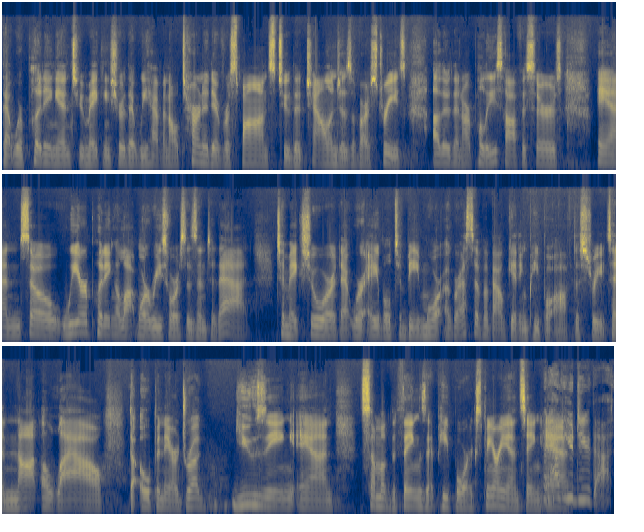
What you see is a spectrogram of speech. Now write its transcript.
that we're putting into making sure that we have an alternative response to the challenges challenges of our streets other than our police officers. And so we are putting a lot more resources into that to make sure that we're able to be more aggressive about getting people off the streets and not allow the open air drug using and some of the things that people are experiencing. And, and how do you do that?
